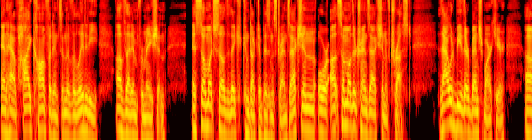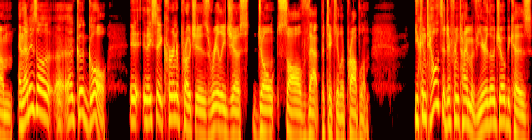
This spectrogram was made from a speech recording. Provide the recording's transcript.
and have high confidence in the validity of that information. As so much so that they could conduct a business transaction or uh, some other transaction of trust. That would be their benchmark here. Um, and that is a, a good goal. It, they say current approaches really just don't solve that particular problem. You can tell it's a different time of year, though, Joe, because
